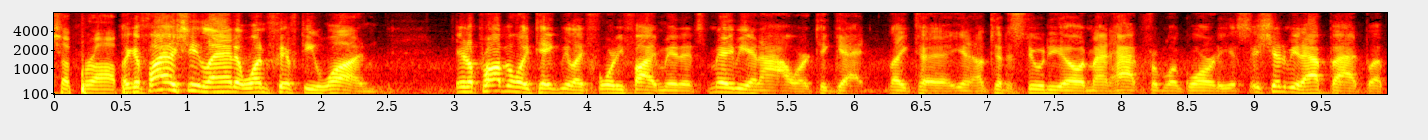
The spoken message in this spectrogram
much the problem. Like if I actually land at 151, it'll probably only take me like 45 minutes, maybe an hour to get like to you know to the studio in Manhattan from LaGuardia. It's, it shouldn't be that bad, but.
